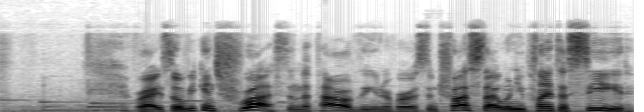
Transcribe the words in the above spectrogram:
right? So we can trust in the power of the universe and trust that when you plant a seed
